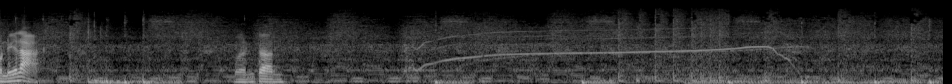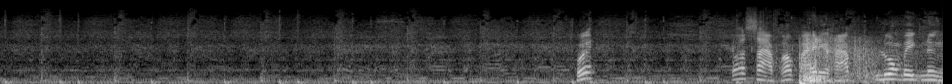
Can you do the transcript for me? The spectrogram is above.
คนนี้ล่ะ เหมือนกัน เฮ้ย ก็สาบเข้าไปเลยครับ ล่วงไปอีกหนึ่ง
